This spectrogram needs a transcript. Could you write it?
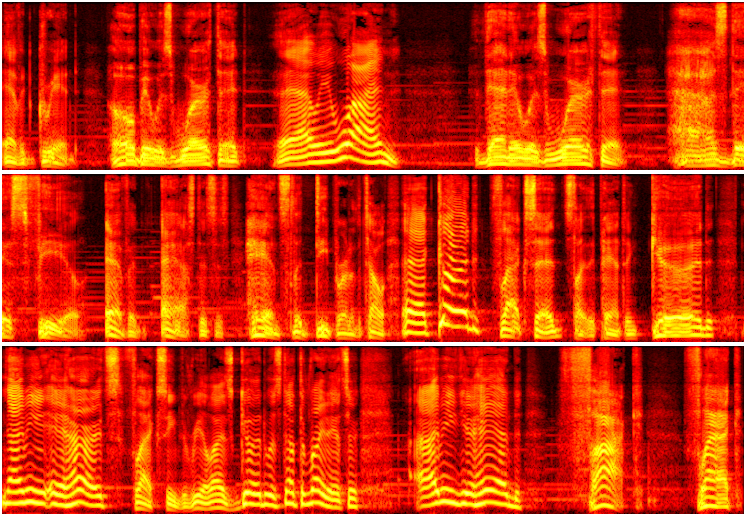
Evan grinned. Hope it was worth it. Yeah, we won. Then it was worth it. How's this feel? Evan asked as his hand slid deeper under the towel. Uh, good, Flack said, slightly panting. Good. I mean, it hurts. Flack seemed to realize good was not the right answer. I mean, your hand. Fuck. Flack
